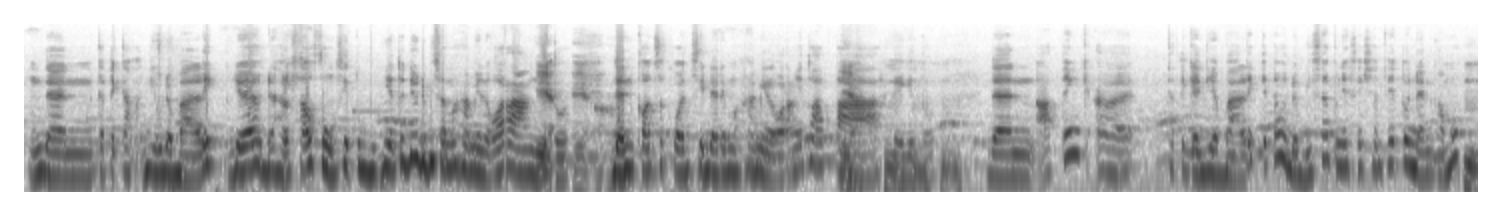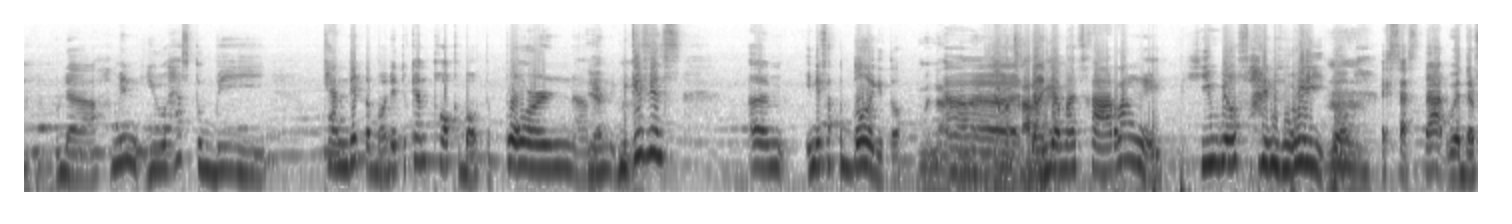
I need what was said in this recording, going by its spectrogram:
Dan ketika dia udah balik, dia udah harus tahu fungsi tubuhnya tuh dia udah bisa menghamili orang Iya, gitu. iya, uh-uh. Dan konsekuensi dari menghamili orang itu apa Iya, kayak hmm, gitu. hmm, hmm. Dan I think uh, ketika dia balik kita udah bisa punya session itu dan kamu Hmm, hmm. udah I mean you have to be candid about it. You can talk about the porn I Yeah, mean, because it's um, inevitable gitu. Benar, Uh, benar. Zaman sekarang dan ya. zaman sekarang eh, he will find a way to Hmm. access that whether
